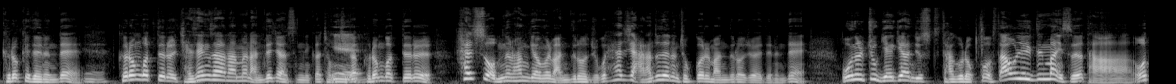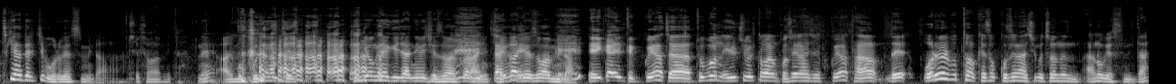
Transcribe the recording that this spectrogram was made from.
그렇게 되는데 예. 그런 것들을 재생산하면 안 되지 않습니까? 정치가 예. 그런 것들을 할 수 없는 환경을 만들어주고 하지 않아도 되는 조건을 만들어줘야 되는데 오늘 쭉 얘기한 뉴스도 다 그렇고 싸울 일들만 있어요. 다 어떻게 해야 될지 모르겠습니다. 죄송합니다. 네, 아니 뭐 본인이 김경래 기자님이 죄송할 건 아니고 제가 네. 죄송합니다. 여기까지 듣고요. 자 두 분 일주일 동안 고생하셨고요. 다음 네 월요일부터 계속 고생하시고 저는 안 오겠습니다.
